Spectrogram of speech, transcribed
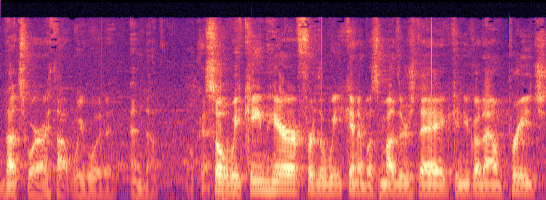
that's where I thought we would end up. Okay. So we came here for the weekend. It was Mother's Day. Can you go down and preach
